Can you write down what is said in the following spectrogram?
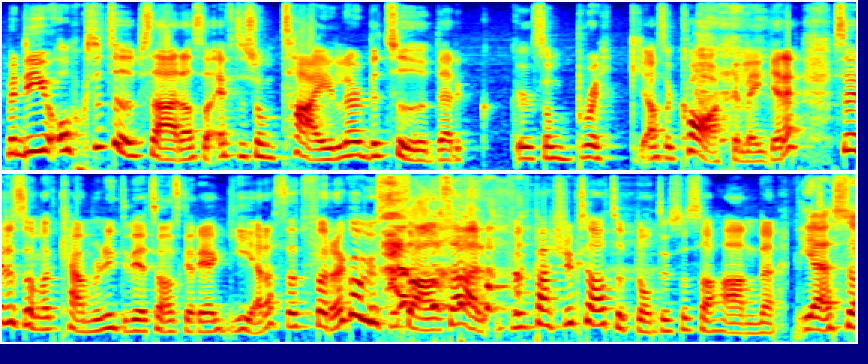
Men det är ju också typ så här, alltså eftersom Tyler betyder som brick, alltså kakeläggare, så är det som att Cameron inte vet hur han ska reagera. Så att förra gången så sa han så här, för Patrick sa typ någonting så sa han Yeah so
